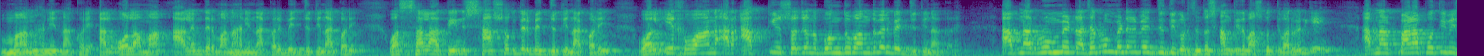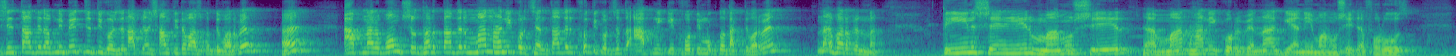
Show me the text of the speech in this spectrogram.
মানহানি না করে। আল ওলামা, আলেমদের মানহানি না করে, বেজ্জতি না করে। ওয়াস সালাতিন, শাসকদের বেজ্জতি না করে। ওয়াল ইখওয়ান, আর আত্মীয় স্বজন বন্ধু বান্ধবের বেজ্জতি না করে। আপনার রুমমেট আছে রুমমেটের বেজ্জতি করছেন, তো শান্তিতে বাস করতে পারবেন কি? আপনার পাড়া প্রতিবেশী, তাদের আপনি বেজ্জতি করছেন, আপনি শান্তিতে বাস করতে পারবেন? হ্যাঁ? আপনার বংশধর তাদের মানহানি করছেন, তাদের ক্ষতি করছেন, তো আপনি কি ক্ষতিমুক্ত থাকতে পারবেন? না পারবেন না। তিন শ্রেণির মানুষের মানহানি করবে না, জ্ঞানী মানুষ, এটা ফরজ।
